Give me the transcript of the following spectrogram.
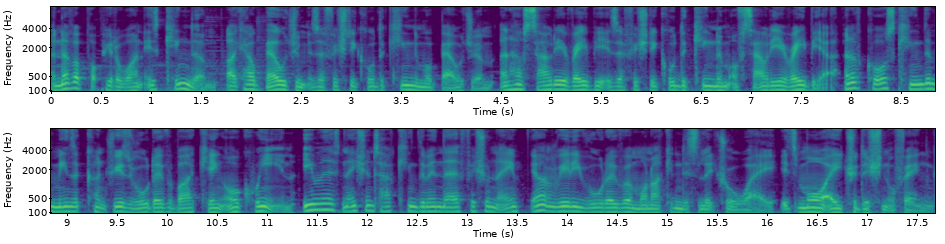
Another popular one is kingdom, like how Belgium is officially called the Kingdom of Belgium, and how Saudi Arabia is officially called the Kingdom of Saudi Arabia. And of course, kingdom means a country is ruled over by a king or queen. Even if nations have kingdom in their official name, they aren't really ruled over a monarch in this literal way. It's more a traditional thing.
